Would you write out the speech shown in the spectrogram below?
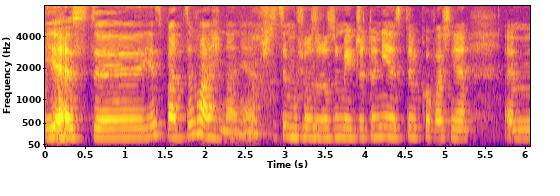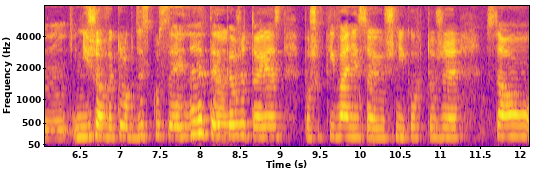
jest, y, jest bardzo ważna, nie? Wszyscy muszą Mhm. zrozumieć, że to nie jest tylko właśnie niszowy klub dyskusyjny, tylko że to jest poszukiwanie sojuszników, którzy są,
